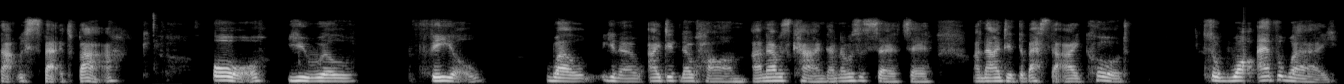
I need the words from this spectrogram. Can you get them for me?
that respect back or you will feel well, you know, I did no harm and I was kind and I was assertive and I did the best that I could. So, whatever way,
